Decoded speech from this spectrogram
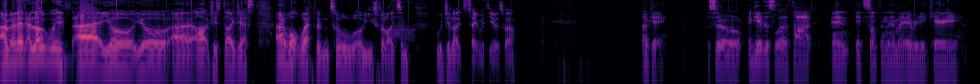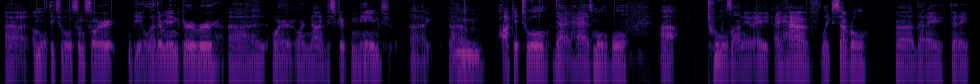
Um, and then along with uh, your your uh, Archie's Digest, uh, what weapon, tool, or useful item would you like to take with you as well? okay. So I gave this a lot of thought, and it's something that my everyday carry, uh, a multi tool of some sort, be it a Leatherman, Gerber, uh, or or nondescript named uh, uh, Mm, pocket tool that has multiple uh, tools on it. I, I have like several uh, that I that I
